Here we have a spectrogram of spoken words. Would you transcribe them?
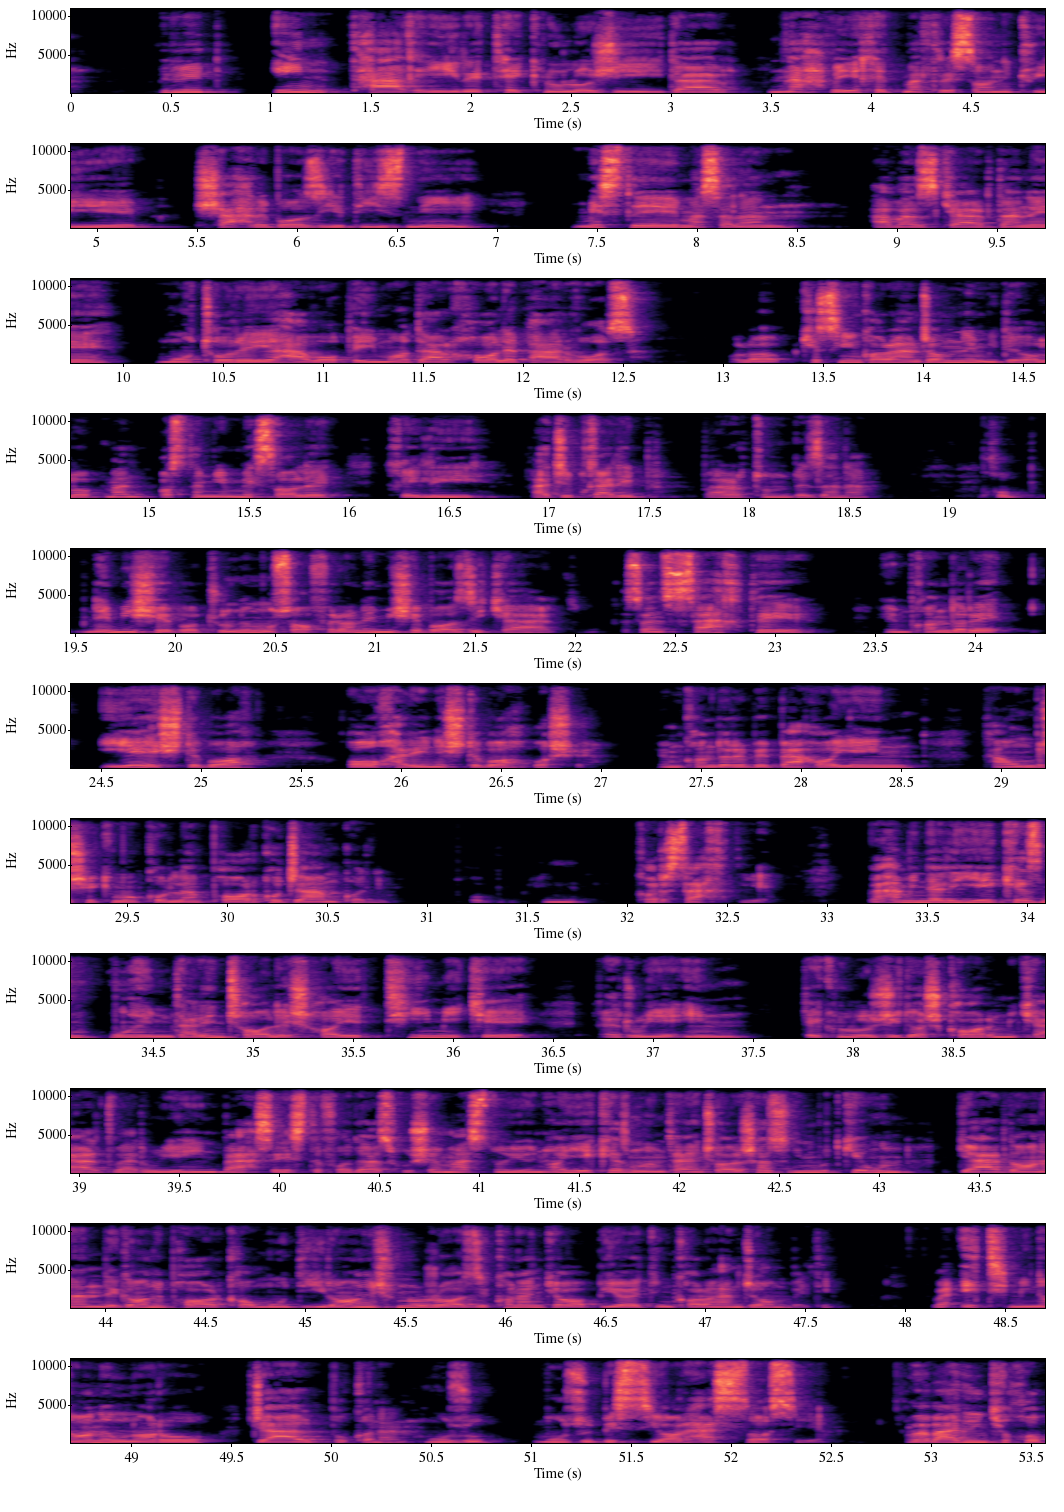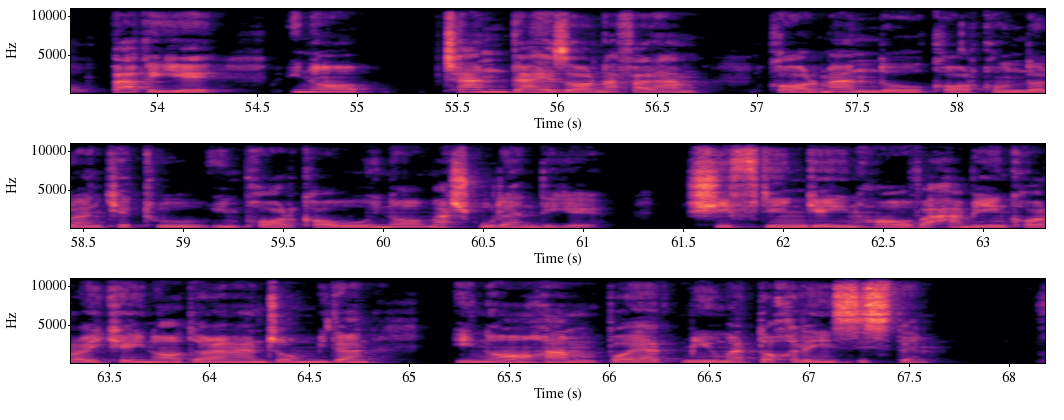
می‌دونید؟ این تغییر تکنولوژی در نحوه خدمت رسانی توی شهر بازی دیزنی مثل مثلا عوض کردن موتور هواپیما در حال پرواز. حالا کسی این کار انجام نمیده. حالا من خواستم یه مثال خیلی عجیب غریب براتون بزنم. خب نمیشه با جون مسافران نمیشه بازی کرد. اصلا سخت امکان داره یه اشتباه آخرین اشتباه باشه. امکان داره به بهای این تموم بشه که ما کلا پارک رو جمع کنیم. خب این کار سختیه. به همین دلیل یکی از مهمترین چالش های تیمی که روی این تکنولوژی داشت کار می‌کرد و روی این بحث استفاده از هوش مصنوعی اینها یکی از مهمترین چالش هست این بود که اون گردانندگان پارک ها مدیرانشون رو راضی کنن که بیاید این کار رو انجام بدیم و اطمینان اونا رو جلب بکنن. موضوع موضوع بسیار حساسیه. و بعد اینکه خب بقیه اینا چند ده هزار نفر هم کارمند و کارکن دارن که تو این پارک ها و اینا مشغولن دیگه. شیفتینگ اینها و همه این کارهایی که اینا دارن انجام میدن اینا هم باید میومد داخل این سیستم.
